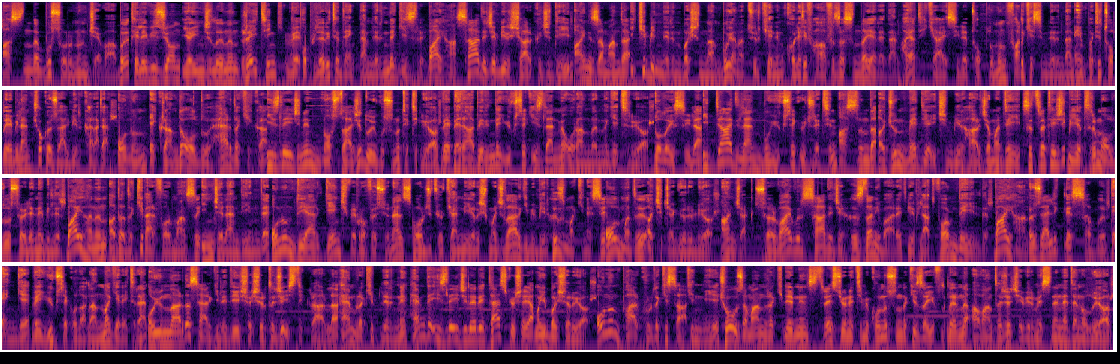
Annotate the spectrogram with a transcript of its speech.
Aslında bu sorunun cevabı televizyon yayıncılığının reyting ve popülarite denklemlerinde gizli. Bayhan sadece bir şarkıcı değil, aynı zamanda 2000'lerin başından bu yana Türkiye'nin kolektif hafızasında yer eden hayat hikayesiyle toplumun farklı kesimlerinden empati toplayabilen çok özel bir karakter. Onun ekranda olduğu her dakika izleyicinin nostalji duygusunu tetikliyor ve beraberinde yüksek izlenme oranlarını getiriyor. Dolayısıyla iddia edilen bu yüksek ücretin aslında Acun Medya için bir harcama değil, stratejik bir yatırım olduğu söylenebilir. Bayhan'ın adadaki performansı incelendiğinde onun diğer genç ve profesyonel sporcu kökenli yarışmacılar gibi bir hız makinesi olmadığı açıkça görülüyor. Ancak Survivor sadece hızdan ibaret bir platform değildir. Bayhan özellikle sabır, denge ve yüksek odaklanma gerektiren oyunlarda sergilediği şaşırtıcı istikrarla hem rakiplerini hem de izleyicileri ters köşe yapmayı başarıyor. Onun parkurdaki sakinliği çoğu zaman rakiplerinin stres yönetimi konusundaki zayıflıklarını avantaja çevirmesine neden oluyor.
